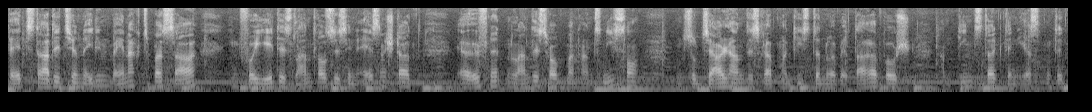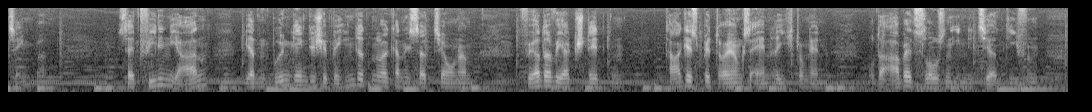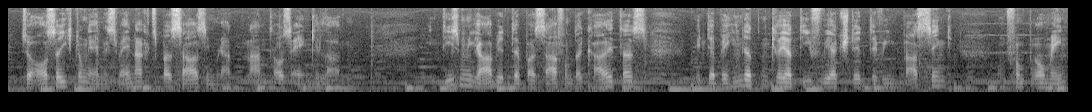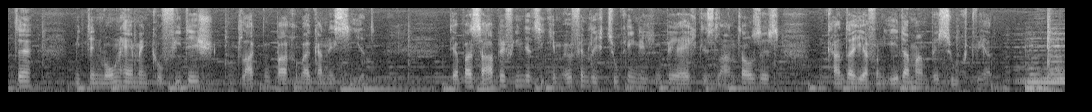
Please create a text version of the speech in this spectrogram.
bereits traditionellen Weihnachtsbasar im Foyer des Landhauses in Eisenstadt eröffneten Landeshauptmann Hans Nissel und Soziallandesrat Magister Norbert Darabosch am Dienstag, den 1. Dezember. Seit vielen Jahren werden burgenländische Behindertenorganisationen, Förderwerkstätten, Tagesbetreuungseinrichtungen oder Arbeitsloseninitiativen zur Ausrichtung eines Weihnachtsbasars im Landhaus eingeladen. In diesem Jahr wird der Basar von der Caritas mit der Behindertenkreativwerkstätte Wien-Passing und von Promente mit den Wohnheimen Kofidisch und Lackenbach organisiert. Der Basar befindet sich im öffentlich zugänglichen Bereich des Landhauses und kann daher von jedermann besucht werden.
